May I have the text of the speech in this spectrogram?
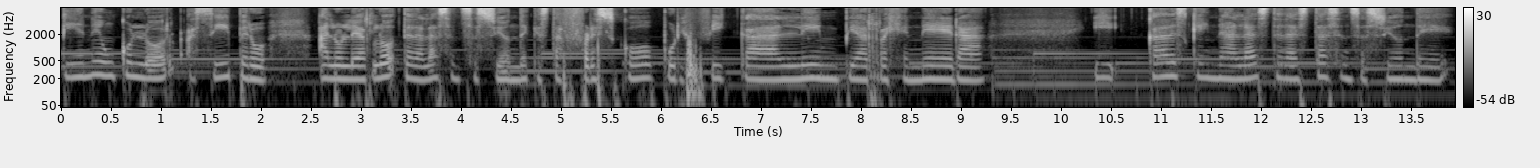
tiene un color así, pero al olerlo te da la sensación de que está fresco, purifica, limpia, regenera. Y cada vez que inhalas te da esta sensación de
